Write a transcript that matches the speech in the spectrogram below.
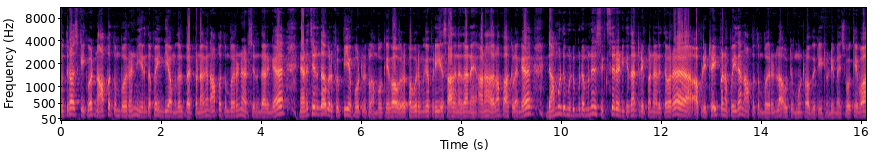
ருத்ராஜ் கெய்க்வாட் நாற்பத்தொம்பது ரன் இருந்தப்ப இந்தியா முதல் பேட் பண்ணாங்க. நாற்பத்தொம்பது ரன் அடிச்சிருந்தாருங்க. நினச்சிருந்தா அவர் ஃபிஃப்டியை போட்டிருக்கலாம் ஓகேவா அவர் அவர் மிகப்பெரிய சாதனை தானே. ஆனால் அதெல்லாம் பார்க்கலங்க. டமு டுமு டுமு டம்னு சிக்ஸர் அடிக்க தான் ட்ரை பண்ணாரு தவிர அப்படி ட்ரை பண்ண போய் தான் நாற்பத்தொம்பது ரனில் அவுட் மூன்றாவது டி டுவெண்ட்டி மேட்ச் ஓகேவா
